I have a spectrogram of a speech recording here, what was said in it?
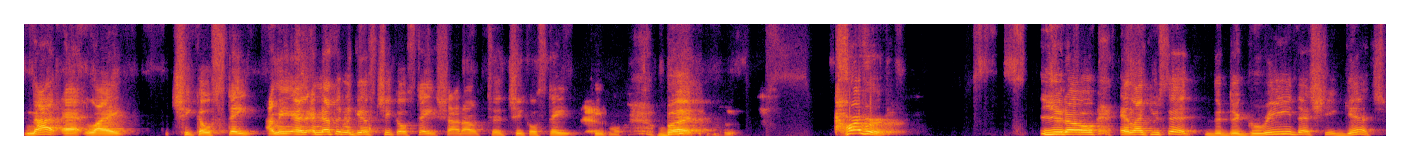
not at like Chico State. I mean, and, and nothing against Chico State. Shout out to Chico State people. But Harvard, you know, and like you said, the degree that she gets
